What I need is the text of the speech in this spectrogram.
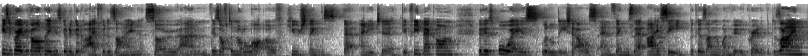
He's a great developer, he's got a good eye for design, so um, there's often not a lot of huge things that I need to give feedback on, but there's always little details and things that I see because I'm the one who created the design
